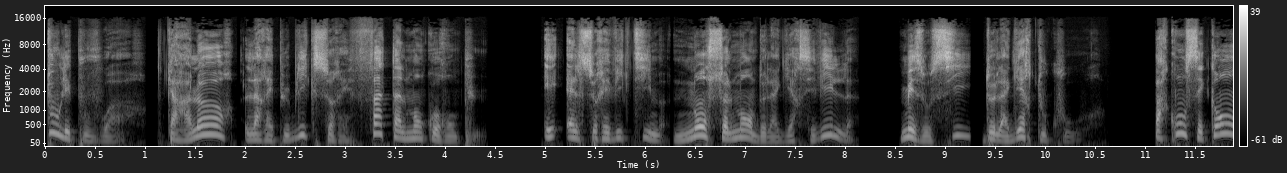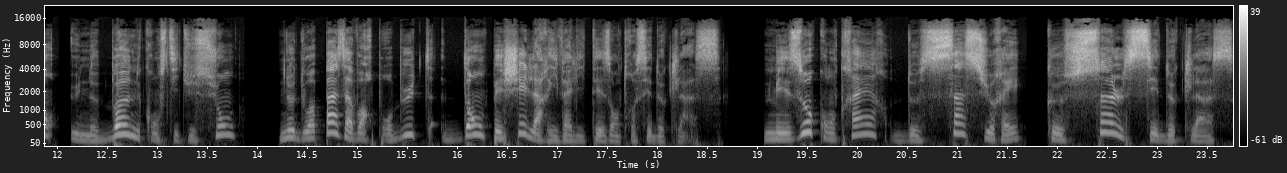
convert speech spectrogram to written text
tous les pouvoirs, car alors la République serait fatalement corrompue, et elle serait victime non seulement de la guerre civile, mais aussi de la guerre tout court. Par conséquent, une bonne constitution ne doit pas avoir pour but d'empêcher la rivalité entre ces deux classes, mais au contraire de s'assurer que seules ces deux classes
